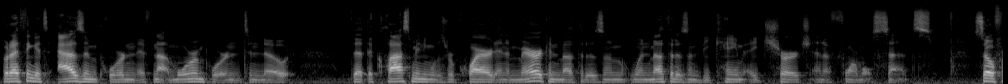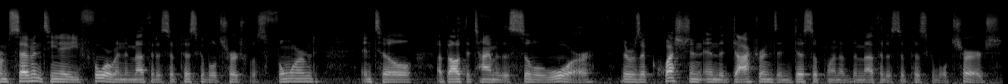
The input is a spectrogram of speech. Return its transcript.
But I think it's as important, if not more important, to note that the class meeting was required in American Methodism when Methodism became a church in a formal sense. So from 1784, when the Methodist Episcopal Church was formed, until about the time of the Civil War, there was a question in the Doctrines and Discipline of the Methodist Episcopal Church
